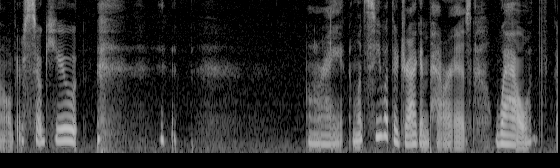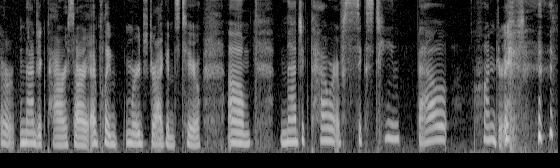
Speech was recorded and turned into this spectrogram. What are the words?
Oh, they're so cute. All right, and let's see what their dragon power is. Wow, or magic power, sorry, I played Merge Dragons too. Um, magic power of 16,000.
